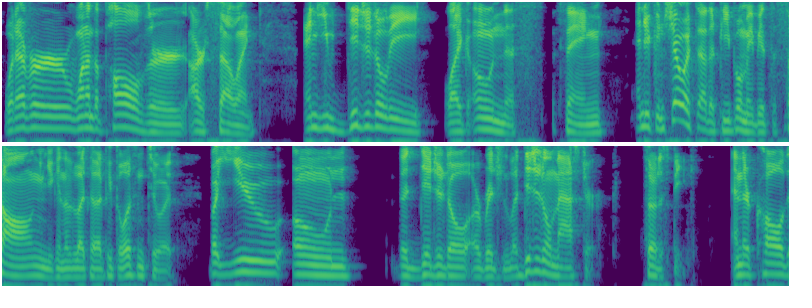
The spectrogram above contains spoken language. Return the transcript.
whatever one of the Pauls are are selling, and you digitally like own this thing, and you can show it to other people. Maybe it's a song, and you can let other people listen to it. But you own the digital original, the digital master, so to speak. And they're called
